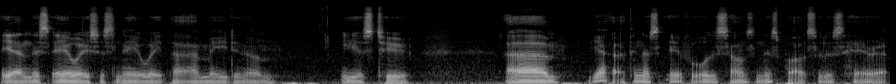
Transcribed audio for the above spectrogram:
Yeah and this 808 is just an 808 that I made in um, ES2 um, yeah I think that's it for all the sounds in this part so let's hear it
